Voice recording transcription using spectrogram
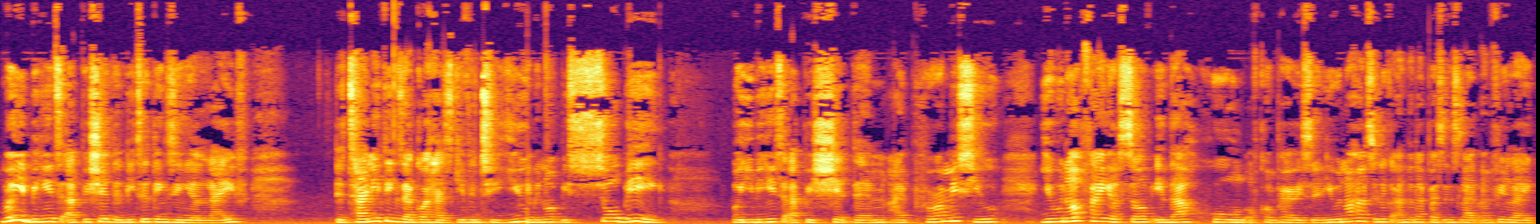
When you begin to appreciate the little things in your life the tiny things that god has given to you may not be so big but you begin to appreciate them. I promise you you will not find yourself in that hole of comparison. You will not have to look at another person's life and feel like,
